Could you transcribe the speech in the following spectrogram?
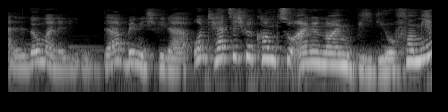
Hallo meine Lieben, da bin ich wieder und herzlich willkommen zu einem neuen Video von mir.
